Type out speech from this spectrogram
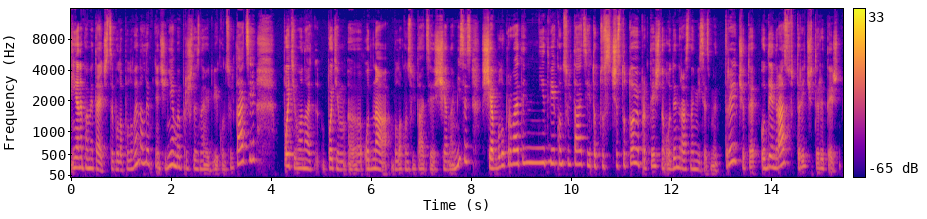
Я не пам'ятаю, чи це була половина липня, чи ні. Ми прийшли з нею дві консультації. Потім вона потім е, одна була консультація ще на місяць, ще було проведені дві консультації. Тобто з частотою практично один раз на місяць. Ми три, чотири, один раз в 3-4 тижні.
